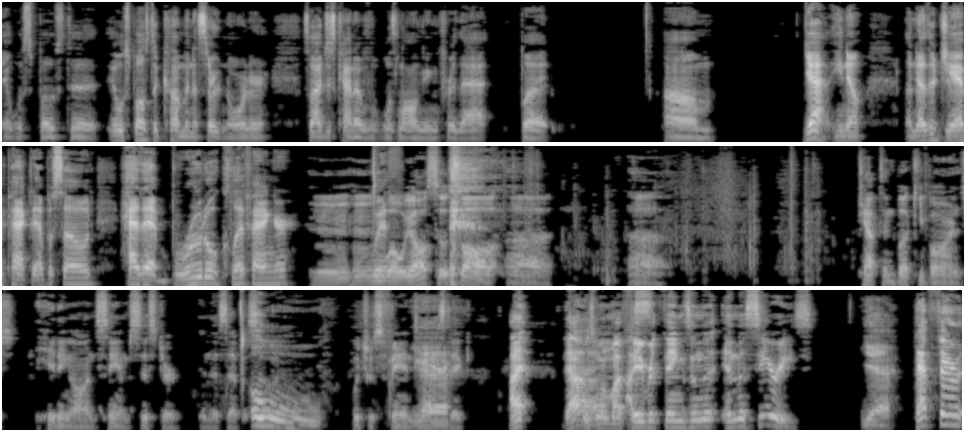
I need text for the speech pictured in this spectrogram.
it was supposed to it was supposed to come in a certain order. So I just kind of was longing for that. But, um, yeah, you know, another jam packed episode had that brutal cliffhanger. Mhm. with- well, we also saw uh, uh, Captain Bucky Barnes hitting on Sam's sister in this episode, Oh, which was fantastic. I that was Uh, one of my I favorite things in the in the series. yeah. That fair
